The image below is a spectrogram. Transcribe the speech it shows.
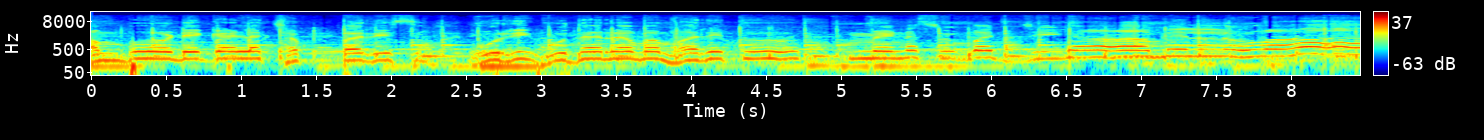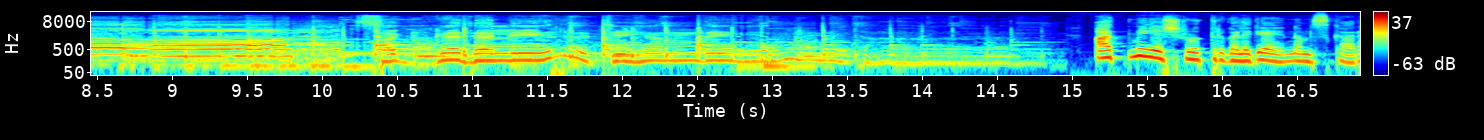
ಅಂಬೋಡೆಗಳ ಚಪ್ಪರಿಸಿ ಉರಿ ಉದರವ ಮರೆತು ಮೆಣಸು ಬಜ್ಜಿಯ ಮೆಲ್ಲುವ ಸಗ್ಗದಲ್ಲಿ ರುಚಿಯೊಂದೇ ಅಮೃತ. ಆತ್ಮೀಯ ಶ್ರೋತೃಗಳಿಗೆ ನಮಸ್ಕಾರ.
